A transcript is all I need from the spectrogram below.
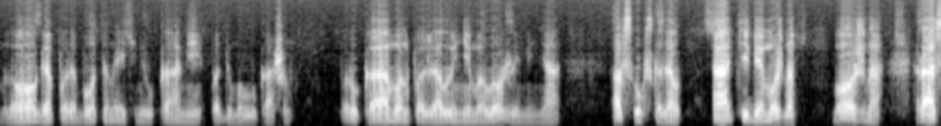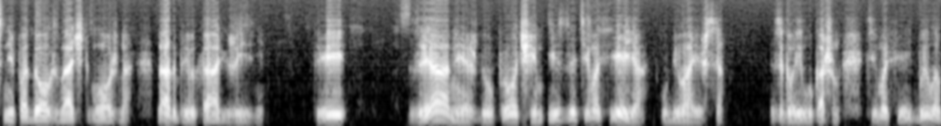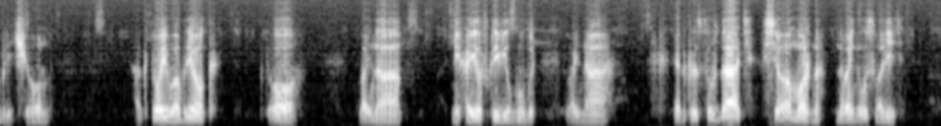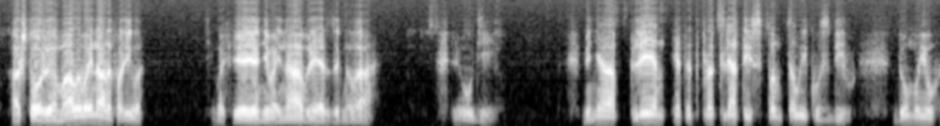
Много поработано этими руками, — подумал Лукашин. По рукам он, пожалуй, не моложе меня. А вслух сказал, а тебе можно? Можно. Раз не подох, значит, можно. Надо привыкать к жизни. Ты зря, между прочим, из-за Тимофея убиваешься, — заговорил Лукашин. Тимофей был обречен. А кто его обрек? Кто? Война. Михаил скривил губы. Война. Это рассуждать. Все можно на войну свалить. А что же, мало война натворила? Тимофея не война в лес загнала. Люди. Меня плен этот проклятый с панталыку сбил. Думаю,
